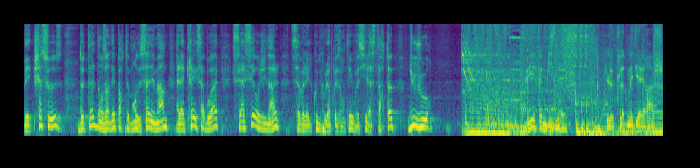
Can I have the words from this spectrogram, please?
mais chasseuse de tête dans un département de Seine-et-Marne. Elle a créé sa boîte. C'est assez original. Ça valait le coup de vous la présenter. Voici la start-up du jour. BFM Business, le club média RH,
